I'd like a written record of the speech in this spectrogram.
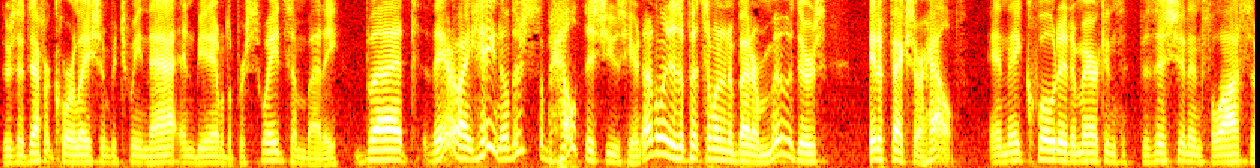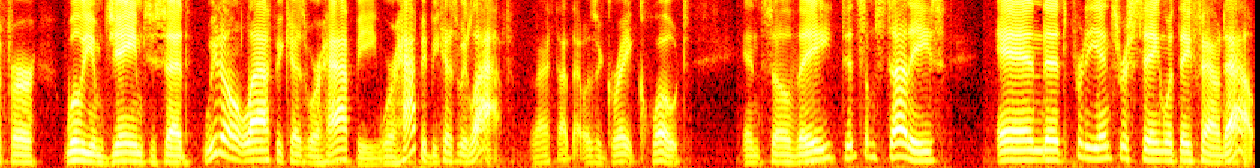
there's a definite correlation between that and being able to persuade somebody. But they're like, hey, no, there's some health issues here. Not only does it put someone in a better mood, there's it affects our health. And they quoted American physician and philosopher William James, who said, We don't laugh because we're happy. We're happy because we laugh. And I thought that was a great quote. And so they did some studies, and it's pretty interesting what they found out.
